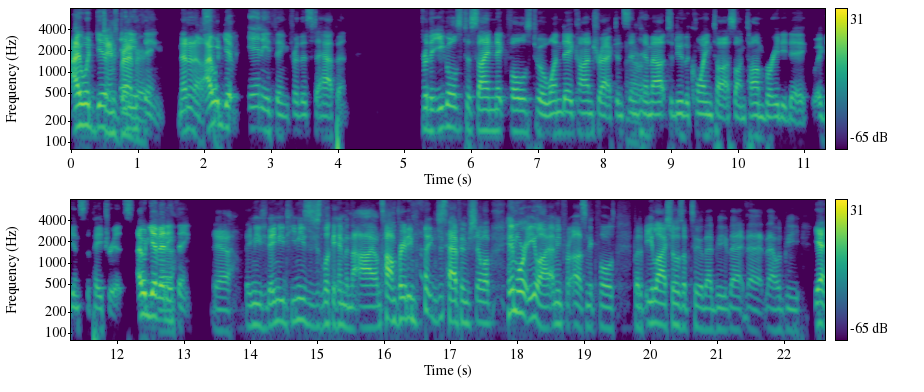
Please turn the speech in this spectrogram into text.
I would give James anything. No, no, no. I would give anything for this to happen. For the Eagles to sign Nick Foles to a one day contract and send right. him out to do the coin toss on Tom Brady Day against the Patriots. I would give yeah. anything. Yeah, they need they need he needs to just look at him in the eye on Tom Brady night and just have him show up. Him or Eli. I mean, for us, Nick Foles. But if Eli shows up too, that'd be that that that would be yeah.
